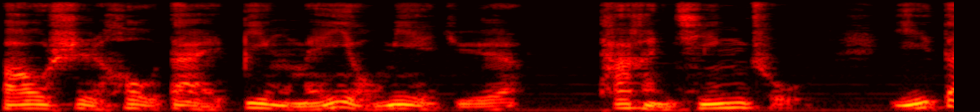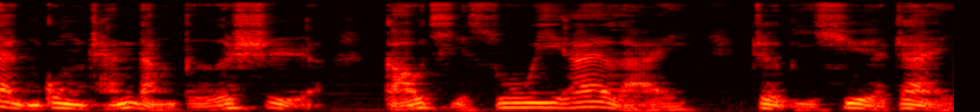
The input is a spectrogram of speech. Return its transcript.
包氏后代并没有灭绝，他很清楚，一旦共产党得势，搞起苏维埃来，这笔血债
